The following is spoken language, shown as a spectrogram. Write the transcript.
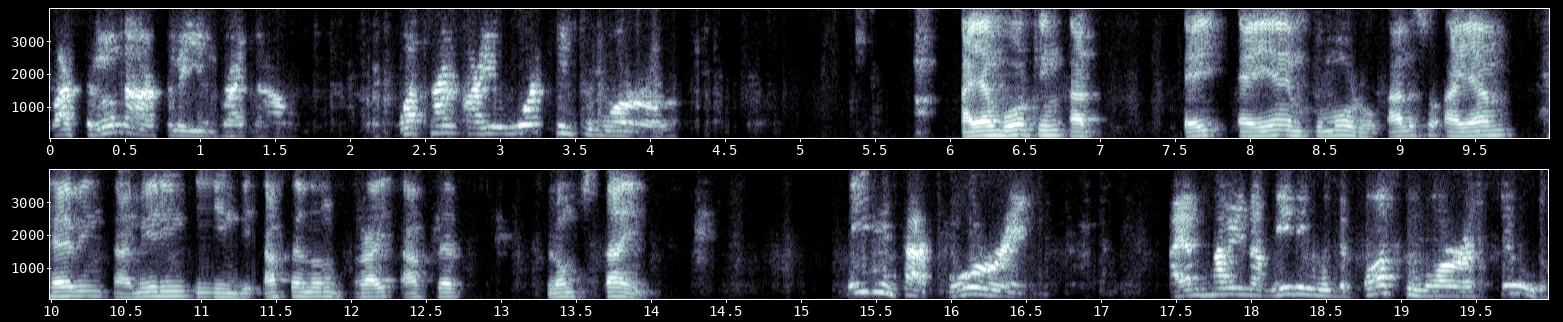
Barcelona are playing right now. What time are you working tomorrow? I am working at 8 a.m. tomorrow. Also, I am having a meeting in the afternoon right after lunchtime. Meetings are boring. I am having a meeting with the boss tomorrow too.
